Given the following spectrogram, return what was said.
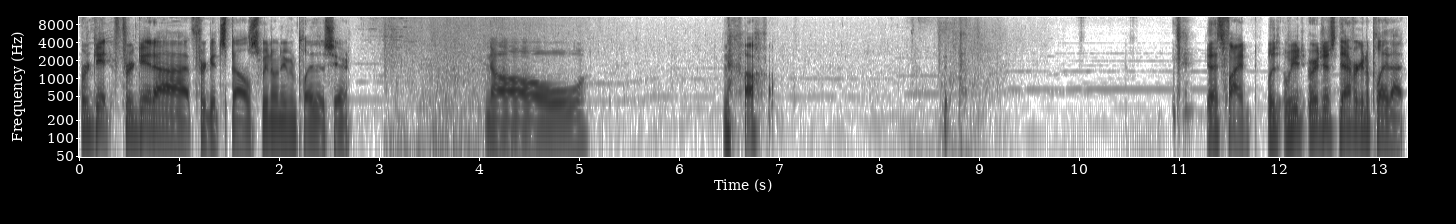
Forget, forget, uh, forget spells. We don't even play this here. No. No. that's fine. We, are just never going to play that.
